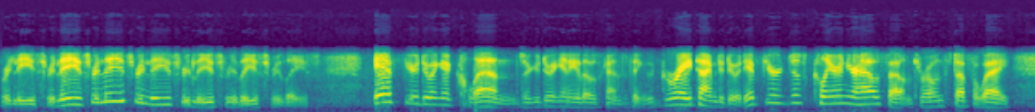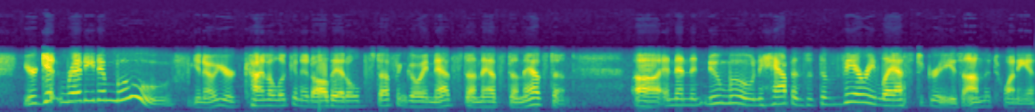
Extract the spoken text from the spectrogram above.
release, release, release, release, release, release, release. If you're doing a cleanse or you're doing any of those kinds of things, great time to do it. If you're just clearing your house out and throwing stuff away, you're getting ready to move. You know, you're kind of looking at all that old stuff and going, that's done, that's done, that's done. Uh, and then the new moon happens at the very last degrees on the 20th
